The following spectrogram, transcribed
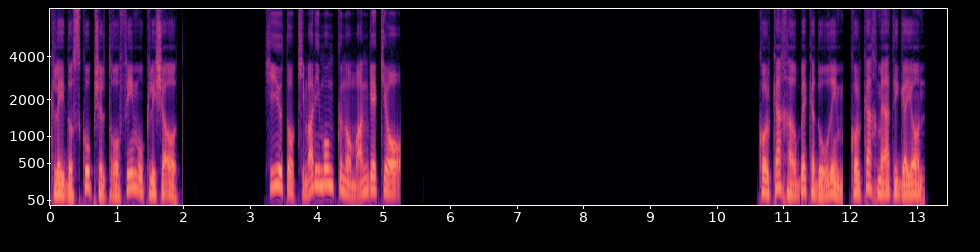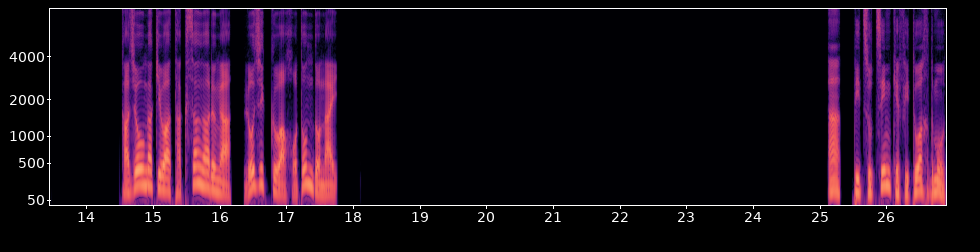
קליידוסקופ של טרופים וקלישאות. 比喩と決まり文句の万華鏡 כל כך הרבה כדורים, כל כך מעט היגיון. 箇条書きはたくさんあるがロジックはほとんどない אה, פיצוצים כפיתוח דמות.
